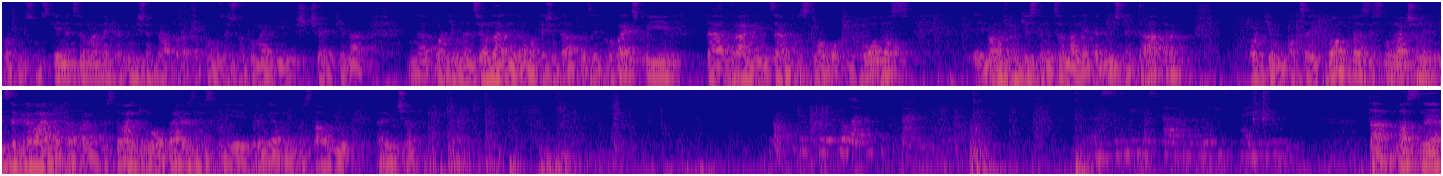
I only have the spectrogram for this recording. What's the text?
потім Сумський національний академічний театр е, по музичної комедії Щепкіна, потім Національний драматичний театр Зеньковецької, театральний центр Слово і голос, Івано-Франківський національний академічний театр. Потім оцей контра зі Словаччини і закриваємо театральний фестиваль 2 березня своєю прем'єрною виставою Річард III. Дякую, колеги, запитання. Самі вистави на великій сцені будуть. Так, власне,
